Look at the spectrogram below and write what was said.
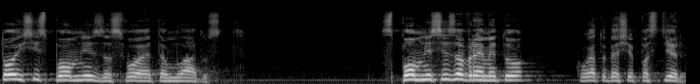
той си спомни за своята младост. Спомни си за времето, когато беше пастир.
